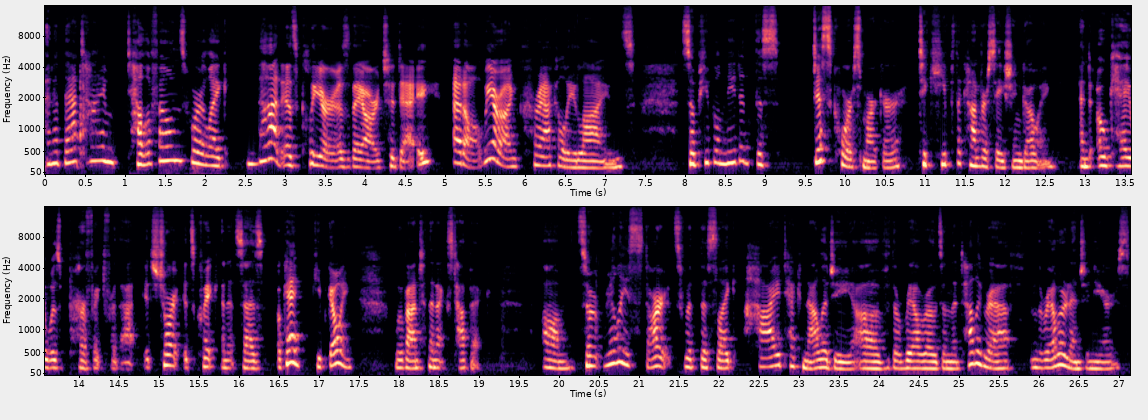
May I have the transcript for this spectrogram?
And at that time, telephones were like not as clear as they are today at all. We are on crackly lines. So people needed this discourse marker to keep the conversation going. And okay was perfect for that. It's short, it's quick, and it says, okay, keep going, move on to the next topic. Um, so it really starts with this like high technology of the railroads and the telegraph and the railroad engineers.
